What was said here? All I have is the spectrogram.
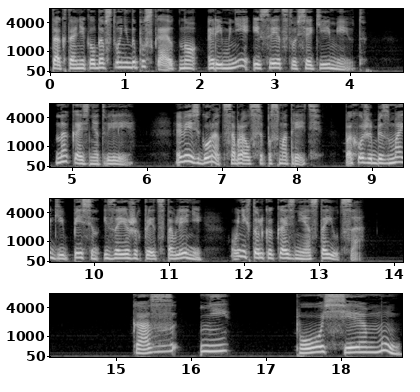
Так-то они колдовство не допускают, но ремни и средства всякие имеют. На казнь отвели. Весь город собрался посмотреть. Похоже, без магии, песен и заезжих представлений у них только казни остаются. Казни посему.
